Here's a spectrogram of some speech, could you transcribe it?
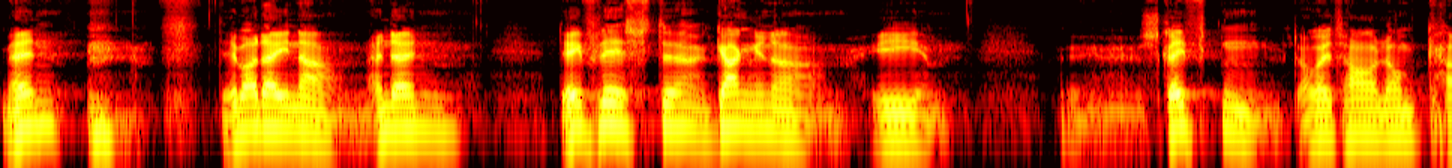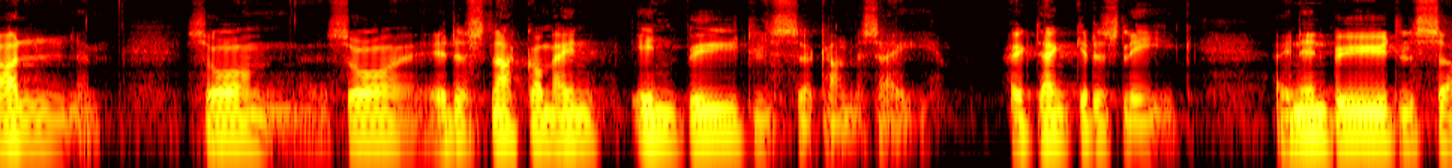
Men det var det ene. Men den, de fleste gangene i Skriften, der er tale om kall, så, så er det snakk om en innbydelse, kan vi si. Jeg tenker det slik. En innbydelse.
